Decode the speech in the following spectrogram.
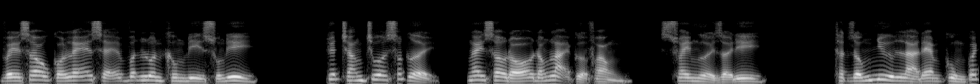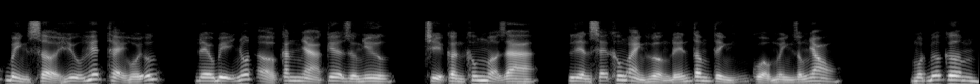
về sau có lẽ sẽ vẫn luôn không đi xuống đi. Tuyết trắng chua xót cười, ngay sau đó đóng lại cửa phòng, xoay người rời đi. Thật giống như là đem cùng Quách Bình sở hữu hết thể hồi ức, đều bị nhốt ở căn nhà kia dường như, chỉ cần không mở ra, liền sẽ không ảnh hưởng đến tâm tình của mình giống nhau. Một bữa cơm,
